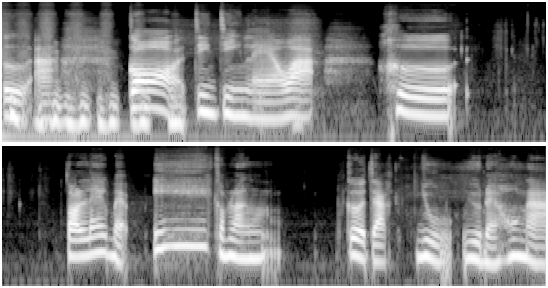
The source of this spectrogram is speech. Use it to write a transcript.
เอออะก็จริง ๆแล้วอะคือ ตอนแรกแบบ เอ๊ะกำลังเกิดจากอยู่อยู่ในห้องน้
